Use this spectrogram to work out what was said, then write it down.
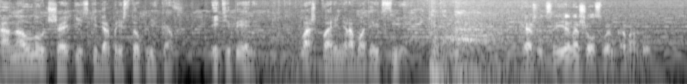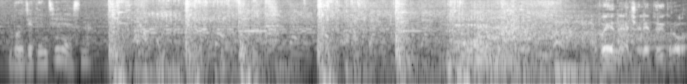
Она лучшая из киберпреступников. И теперь ваш парень работает с ней. Кажется, я нашел свою команду. Будет интересно. Вы начали эту игру.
